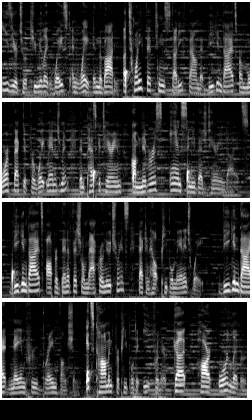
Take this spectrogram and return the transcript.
easier to accumulate waste and weight in the body. A 2015 study found that vegan diets are more effective for weight management than pescatarian, omnivorous, and semi vegetarian diets. Vegan diets offer beneficial macronutrients that can help people manage weight vegan diet may improve brain function. It's common for people to eat for their gut, heart, or liver,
